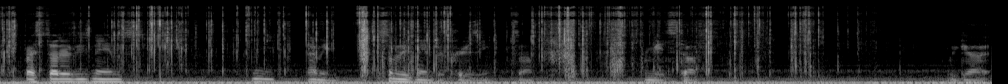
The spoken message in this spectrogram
If I stutter these names, I mean, some of these names are crazy, so for me it's tough. Got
